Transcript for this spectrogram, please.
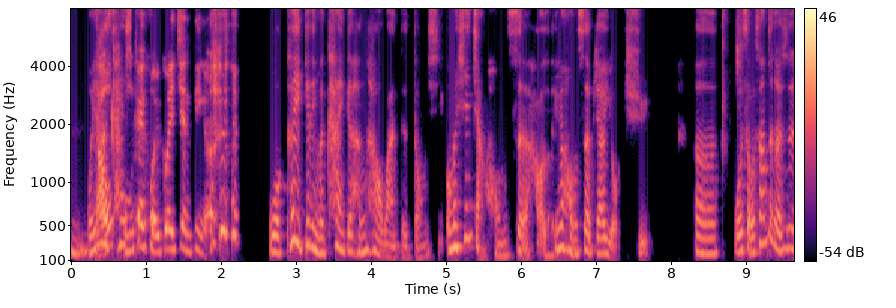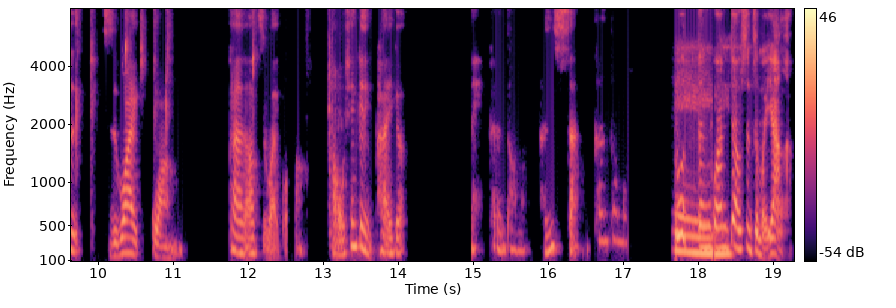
嗯，我要开始，我们可以回归鉴定了。我可以给你们看一个很好玩的东西。我们先讲红色好了，因为红色比较有趣。呃，我手上这个是紫外光，看得到紫外光。好，我先给你拍一个。哎，看得到吗？很闪，看得到吗？如果灯关掉是怎么样啊？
